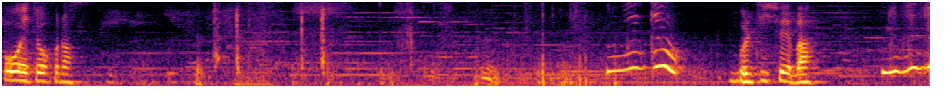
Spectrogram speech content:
뽀해줘 그럼 무지개, 물티슈 해봐 무지개,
